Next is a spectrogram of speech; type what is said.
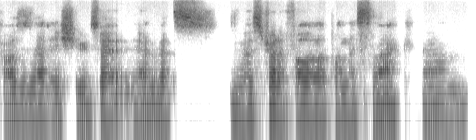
causes that issue. So yeah, let's let's try to follow up on the Slack. Um,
